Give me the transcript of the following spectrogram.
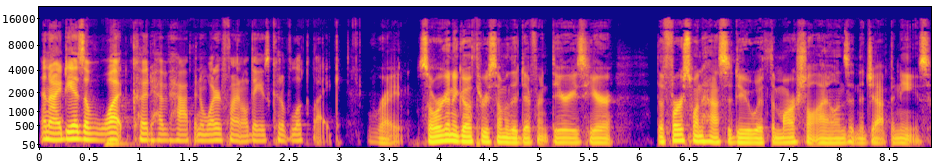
and ideas of what could have happened, what her final days could have looked like. Right. So we're going to go through some of the different theories here. The first one has to do with the Marshall Islands and the Japanese.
